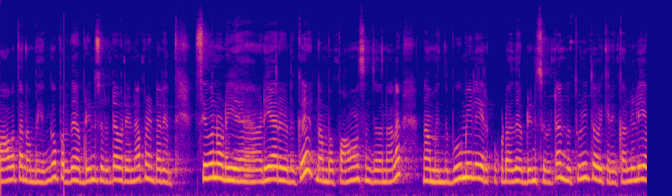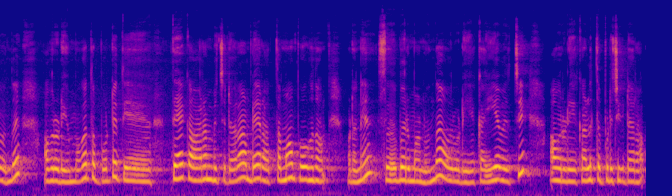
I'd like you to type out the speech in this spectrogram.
பாவத்தை நம்ம எங்கே போகிறது அப்படின்னு சொல்லிட்டு அவர் என்ன பண்ணிட்டாரு? சிவனுடைய அடியார்களுக்கு நம்ம பாவம் செஞ்சதுனால நம்ம இந்த பூமியிலே இருக்கக்கூடாது அப்படின்னு சொல்லிட்டு அந்த துணி துவைக்கிற கல்லுலேயே வந்து அவருடைய முகத்தை போட்டு தே தேக்க ஆரம்பிச்சிட்டாரோ அப்படியே ரத்தமாக போகுதாம். உடனே சிவபெருமான் வந்து அவருடைய கையை வச்சு அவருடைய கழுத்தை பிடிச்சிக்கிட்டாராம்.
